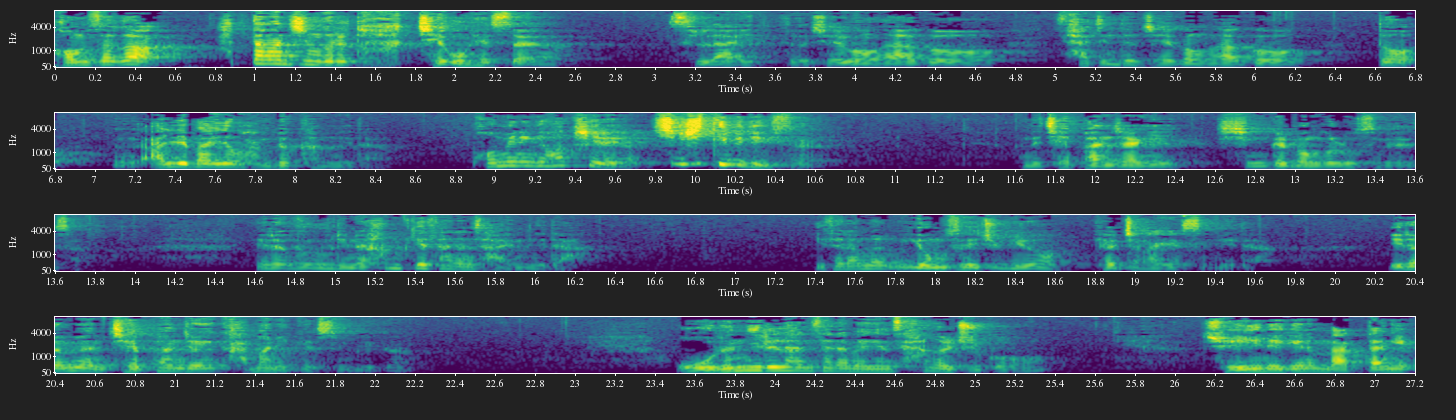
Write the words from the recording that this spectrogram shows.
검사가 합당한 증거를 다 제공했어요. 슬라이드도 제공하고 사진도 제공하고 또 알리바이도 완벽합니다. 범인인 게 확실해요. CCTV도 있어요. 근데 재판장이 싱글벙글 웃으면서 여러분 우리는 함께 사는 사회입니다. 이 사람을 용서해 주기로 결정하겠습니다. 이러면 재판장이 가만히 있겠습니까? 옳은 일을 한 사람에게는 상을 주고 죄인에게는 마땅히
